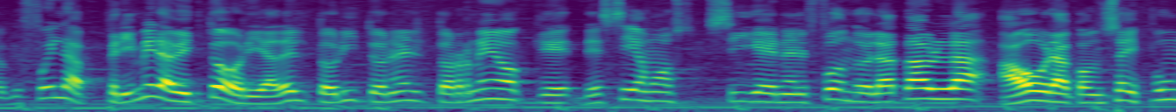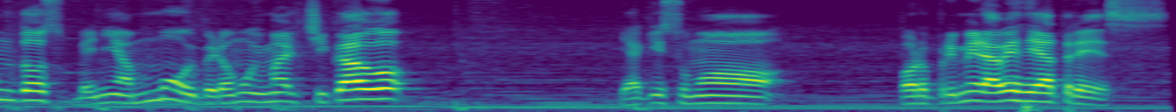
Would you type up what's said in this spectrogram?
lo que fue la primera victoria del Torito en el torneo que decíamos sigue en el fondo de la tabla, ahora con 6 puntos, venía muy pero muy mal Chicago y aquí sumó por primera vez de A3.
